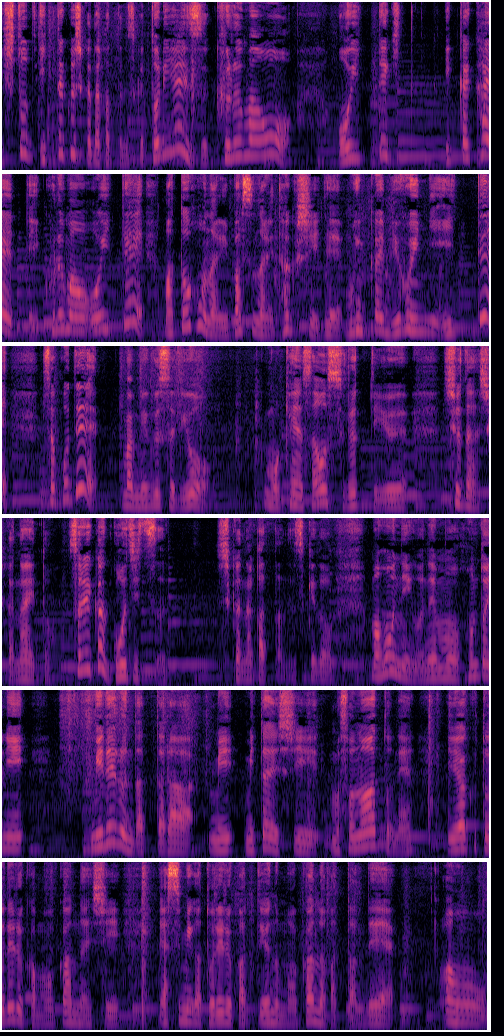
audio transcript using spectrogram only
人一択しかなかったんですけどとりあえず車を置いて一回帰って車を置いて、まあ、徒歩なりバスなりタクシーでもう一回病院に行ってそこで、まあ、目薬をもう検査をするっていう手段しかないと。それか後日。しかなかったんですけど、まあ、本人はねもう本当に見れるんだったら見たいし、まあ、その後ね予約取れるかも分かんないし休みが取れるかっていうのも分かんなかったんであの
